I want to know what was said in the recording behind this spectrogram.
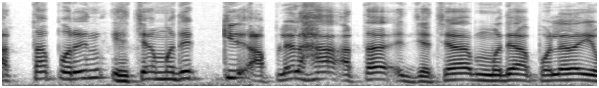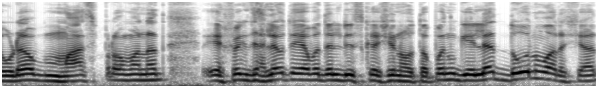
आत्तापर्यंत ह्याच्यामध्ये की आपल्याला हा आता ज्याच्यामध्ये आपल्याला एवढं मास प्रमाणात इफेक्ट झाले होते याबद्दल डिस्कशन होतं. पण गेल्या दोन वर्षात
